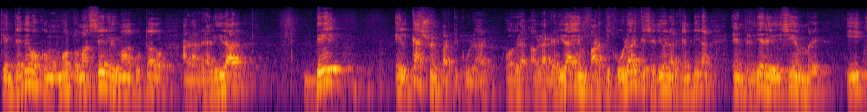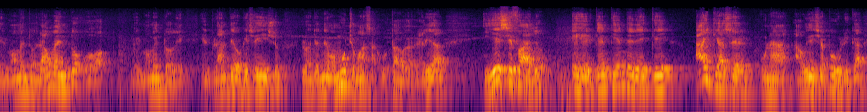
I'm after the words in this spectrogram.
que entendemos como un voto más serio y más ajustado a la realidad de caso en particular, o de la, realidad en particular que se dio en Argentina entre el 10 de diciembre y el momento del aumento, o el momento del planteo que se hizo, lo entendemos mucho más ajustado a la realidad, y ese fallo es el que entiende de que hay que hacer una audiencia pública,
